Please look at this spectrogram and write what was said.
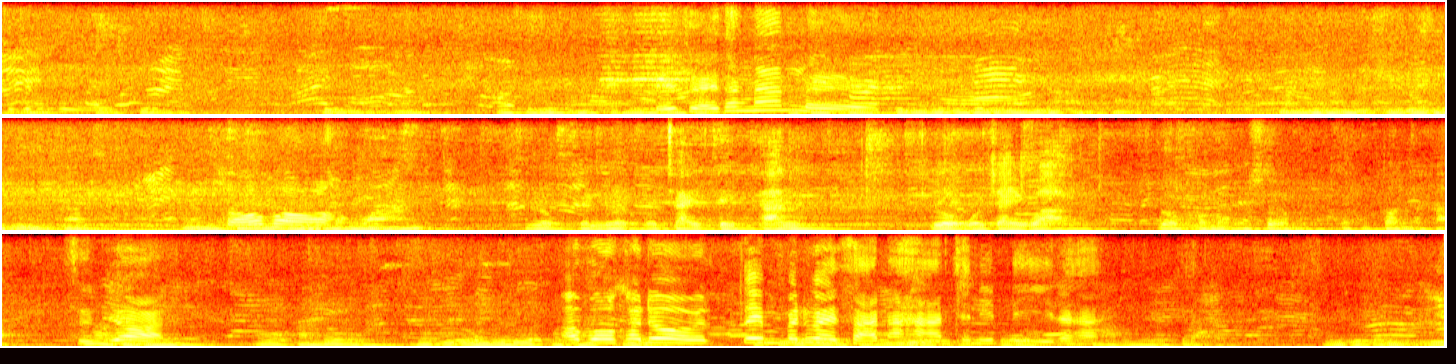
สีชมพูสิ่งเหล่านี้เป็นสิ่งที่สำคัญสวยๆทั้งนั้นเลยเป็นเรื่องที่ไม่ได้ครับมันไม่ทำในชีวิตอื่นครับอย่างสเช่นวโรคเบาหวานโรคเส้นเลือดหัวใจตีบตันโรคหัวใจวายโรคสมองเสื่อมเป็นต้นนะครับ สุดยอดอะโวคาโดยังอุดมไปด้วยอะโวคาโดเต็มไปด้วยสารอาหารชนิดดีนะคะมีวิตามินอี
